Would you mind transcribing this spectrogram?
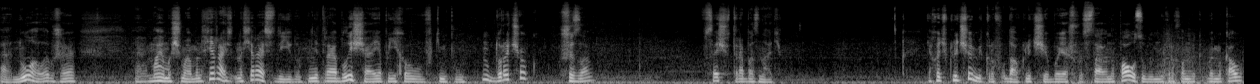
Е, Ну, але вже маємо, що маємо. Нахіра, нахіра я сюди їду? Мені треба ближче, а я поїхав в кімпу. Ну, дурачок, шиза. Все, що треба знати. Я хоч включив мікрофон. Да, включив, бо я ж ставив на паузу, бо мікрофон вимикав.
